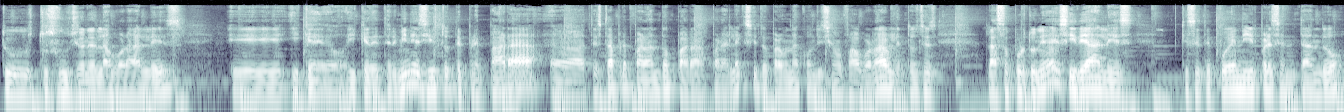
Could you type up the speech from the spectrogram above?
tus, tus funciones laborales eh, y, que, y que determines si esto te prepara, uh, te está preparando para, para el éxito, para una condición favorable. Entonces, las oportunidades ideales que se te pueden ir presentando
